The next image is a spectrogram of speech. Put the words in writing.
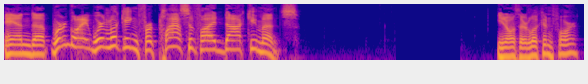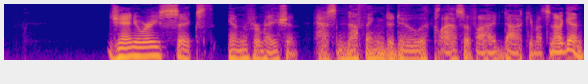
and uh, we're going. We're looking for classified documents. You know what they're looking for? January sixth information has nothing to do with classified documents. Now, again,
